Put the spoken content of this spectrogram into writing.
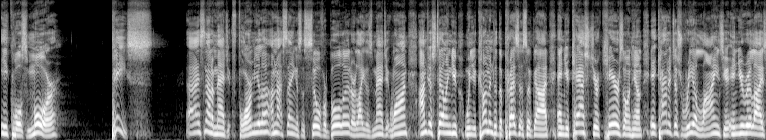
equals more peace. Uh, it's not a magic formula. I'm not saying it's a silver bullet or like this magic wand. I'm just telling you, when you come into the presence of God and you cast your cares on Him, it kind of just realigns you and you realize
